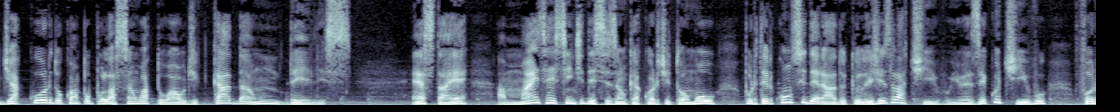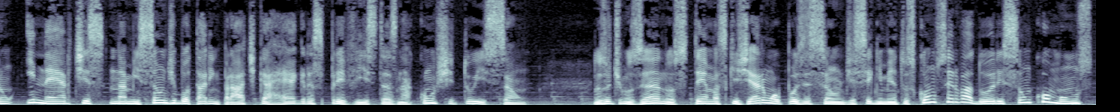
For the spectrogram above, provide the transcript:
de acordo com a população atual de cada um deles. Esta é a mais recente decisão que a Corte tomou por ter considerado que o Legislativo e o Executivo foram inertes na missão de botar em prática regras previstas na Constituição. Nos últimos anos, temas que geram oposição de segmentos conservadores são comuns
